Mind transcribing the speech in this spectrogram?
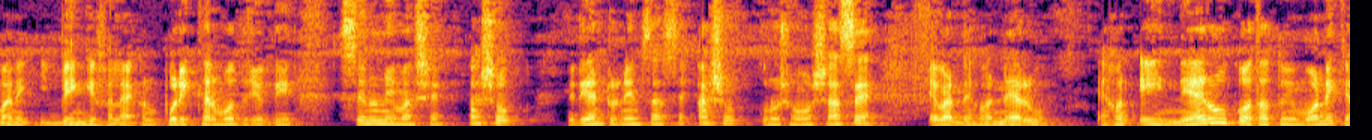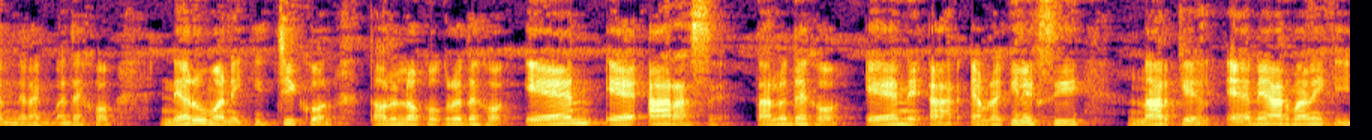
মানে কি ভেঙে ফেলা। এখন পরীক্ষার মধ্যে যদি সেনোনিম আসে, আসুক। যদি অ্যান্টোনিমস আছে, আসো, কোনো সমস্যা আছে? এবার দেখো, নেরু। এখন এই নেরু কথা তুমি মনে কেমনে রাখবা? দেখো, নেরু মানে কি? চিকন। তাহলে লক্ষ্য করে দেখো এন এ আর আছে। তাহলে দেখো এন এ আর আমরা কি লিখছি? নারকেল। এন এ আর মানে কি?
